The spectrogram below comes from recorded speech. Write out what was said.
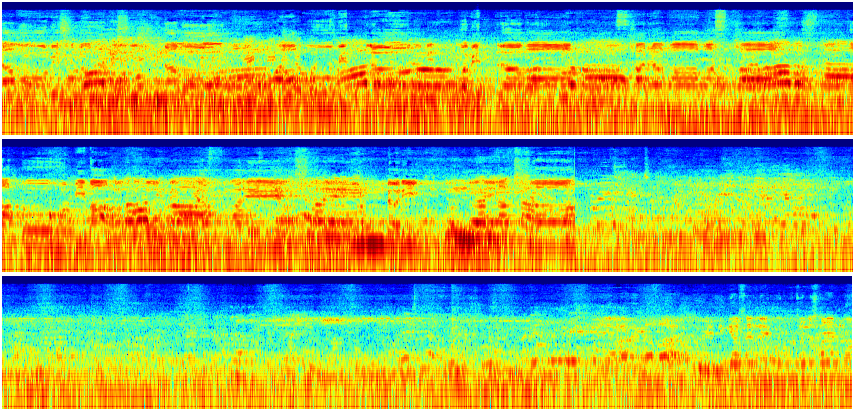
নমো বিষ্ণু নমো কুণ্ডরী এদিকে আসেন না একটু পিছনে সরেন না।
